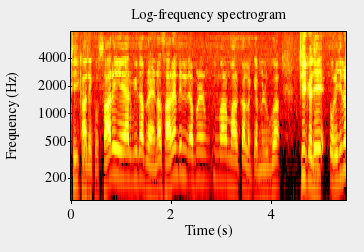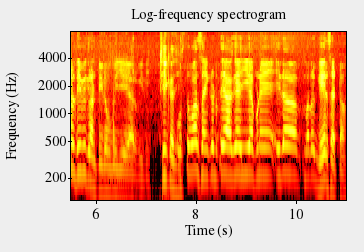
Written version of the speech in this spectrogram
ਠੀਕ ਆ ਦੇਖੋ ਸਾਰੇ ARV ਦਾ ਬ੍ਰਾਂਡ ਆ ਸਾਰਿਆਂ ਦੀ ਆਪਣੇ ਮਾਰ- ਮਾਰਕਾ ਲੱਗਿਆ ਮਿਲੂਗਾ। ਠੀਕ ਹੈ ਜੀ। ਤੇ origignal ਦੀ ਵੀ ਗਾਰੰਟੀ ਰਹੂਗੀ ਜੀ ARV ਦੀ। ਠੀਕ ਹੈ ਜੀ। ਉਸ ਤੋਂ ਬਾਅਦ ਸੈਕਿੰਡ ਤੇ ਆ ਗਿਆ ਜੀ ਆਪਣੇ ਇਹਦਾ ਮਤਲਬ ਗੇਅਰ ਸੈੱਟ ਆ।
